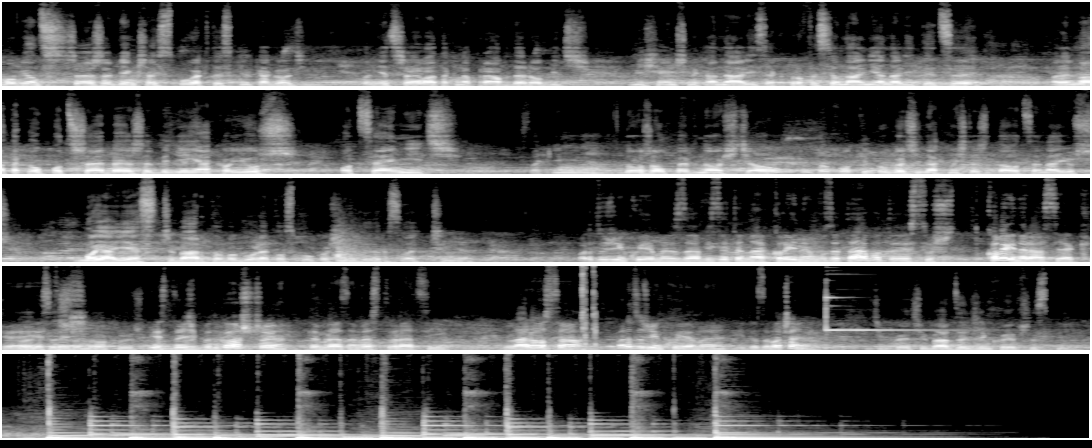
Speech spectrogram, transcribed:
Mówiąc szczerze, większość spółek to jest kilka godzin. To nie trzeba tak naprawdę robić miesięcznych analiz jak profesjonalni analitycy, ale na taką potrzebę, żeby niejako już ocenić z takim dużą pewnością, no to po kilku godzinach myślę, że ta ocena już moja jest, czy warto w ogóle tą spółką się interesować, czy nie. Bardzo dziękujemy za wizytę na kolejnym WZA, bo to jest już kolejny raz, jak e, w jesteś, jesteś w tak. Bydgoszczy, tym razem w restauracji La Rosa. Bardzo dziękujemy i do zobaczenia. Dziękuję Ci bardzo i dziękuję wszystkim.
